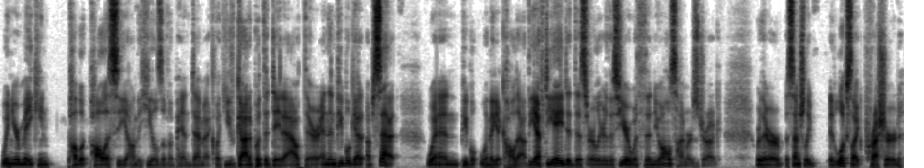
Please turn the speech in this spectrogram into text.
when you're making public policy on the heels of a pandemic. Like you've got to put the data out there, and then people get upset when people when they get called out. The FDA did this earlier this year with the new Alzheimer's drug, where they were essentially it looks like pressured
